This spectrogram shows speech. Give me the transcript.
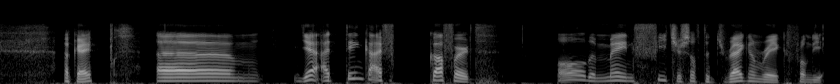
okay. Um, yeah, I think I've covered all the main features of the Dragon Rig from the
